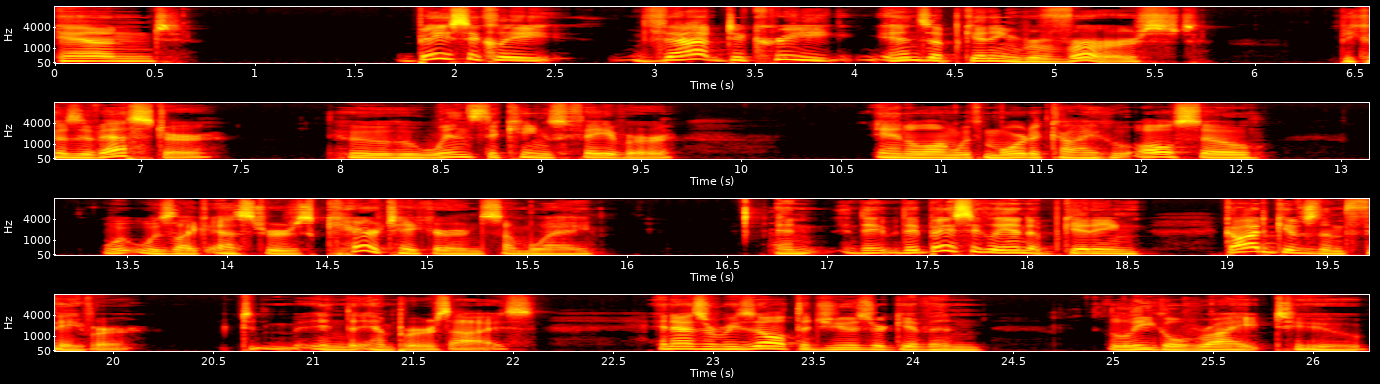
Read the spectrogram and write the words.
And basically that decree ends up getting reversed because of Esther, who who wins the king's favor, and along with Mordecai, who also was like Esther's caretaker in some way, and they they basically end up getting God gives them favor to, in the emperor's eyes, and as a result, the Jews are given legal right to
